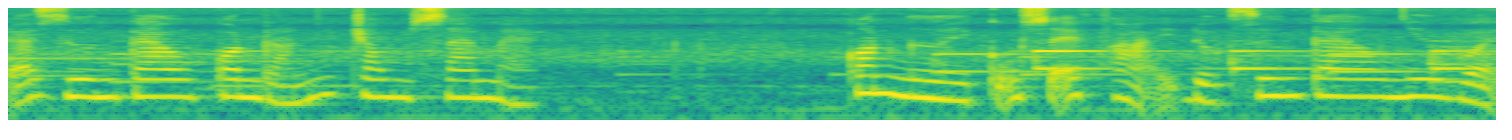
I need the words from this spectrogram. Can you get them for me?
đã dương cao con rắn trong sa mạc con người cũng sẽ phải được dương cao như vậy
